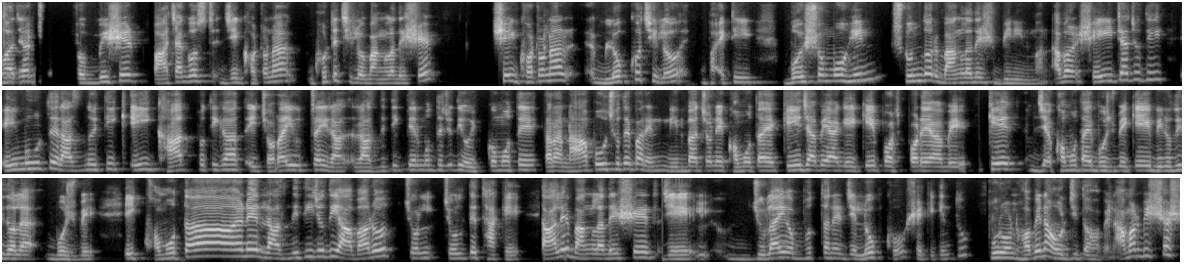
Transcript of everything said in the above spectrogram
চব্বিশের পাঁচ আগস্ট যে ঘটনা ঘটেছিল বাংলাদেশে, সেই ঘটনার লক্ষ্য ছিল একটি বৈষম্যহীন, সুন্দর বাংলাদেশ বিনির্মাণ। আবার সেইটা যদি এই মুহূর্তে রাজনৈতিক এই ঘাত, প্রতিঘাত, এই চড়াই রা- রাজনীতিকদের মধ্যে যদি ঐক্যমতে তারা না পৌঁছতে পারেন, নির্বাচনে ক্ষমতায় কে যাবে আগে, কে পরে যাবে কে ক্ষমতায় বসবে, কে বিরোধী দলে বসবে, এই ক্ষমতায়নের রাজনীতি যদি আবারও চল- চলতে থাকে তাহলে বাংলাদেশের যে জুলাই অভ্যুত্থানের যে লক্ষ্য, সেটি কিন্তু পূরণ হবে না, অর্জিত হবে না। আমার বিশ্বাস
